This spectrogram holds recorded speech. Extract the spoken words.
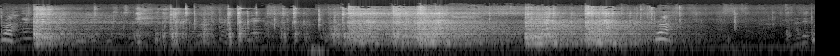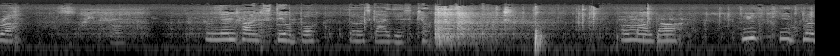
Bro. Bruh. Bruh. I'm gonna try steal both those guys' Just kill. Oh my god. These kids are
